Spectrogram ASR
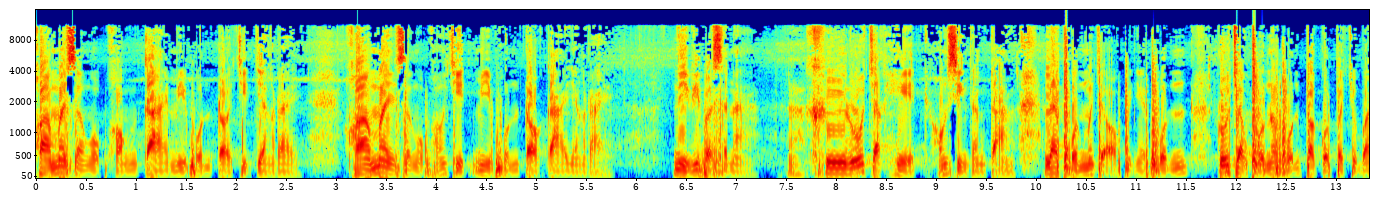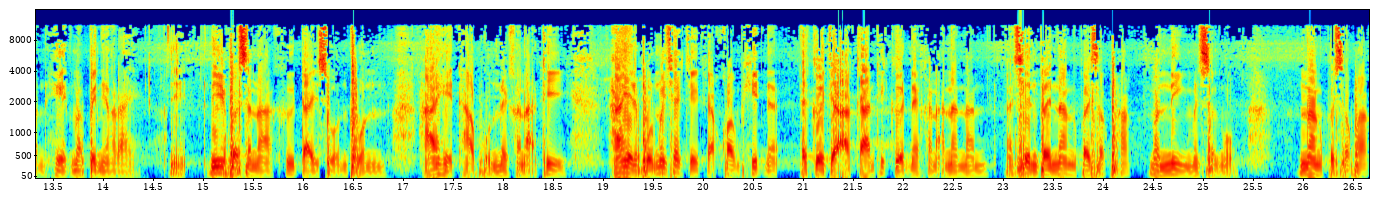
ความไม่สงบของกายมีผลต่อจิตอย่างไร ความไม่สงบของจิตมีผลต่อกายอย่างไร นี่วิปัสสนา คือรู้จักเหตุของสิ่งต่างๆ และผลมันจะออกเป็นยังไงผล รู้จักผลและผลปรากฏปัจจุบันเหตุมาเป็นอย่างไร นี่นี่ปัสนาคือใจสวนทนหาเหตุหาผลในขณะที่ หาเหตุผลไม่ใช่เกิดจากความคิดนะแต่เกิดจากอาการที่เกิดในขณะนั้นๆ เช่นไปนั่งไปสักพัก มันนิ่งมันสงบ นั่งไปสักพัก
